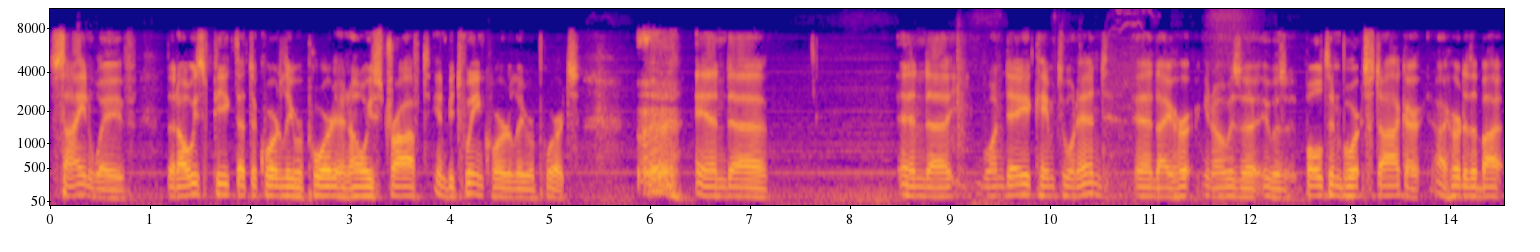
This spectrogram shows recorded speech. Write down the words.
sine wave that always peaked at the quarterly report and always troughed in between quarterly reports. and uh, and uh, one day it came to an end, and I heard, you know, it was a it was a bulletin board stock. I, I heard about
